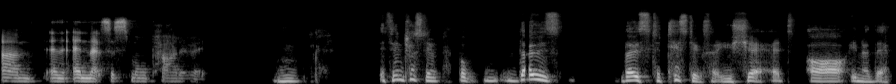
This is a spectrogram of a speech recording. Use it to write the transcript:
um, and and that's a small part of it. Mm. It's interesting, but those those statistics that you shared are, you know, they're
